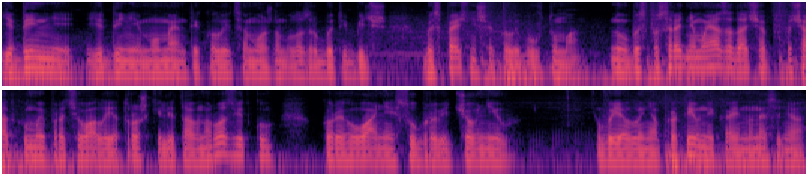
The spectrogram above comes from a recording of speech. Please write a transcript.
Єдині, єдині моменти, коли це можна було зробити більш безпечніше, коли був туман. Ну, безпосередньо моя задача. Спочатку ми працювали, я трошки літав на розвідку, коригування і субровід човнів, виявлення противника і нанесення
